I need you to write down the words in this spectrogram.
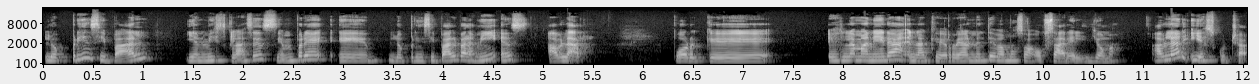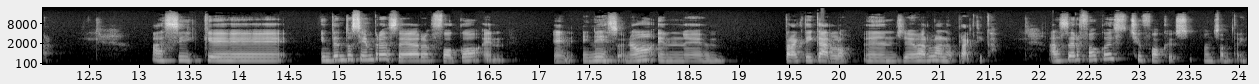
lo principal, y en mis clases siempre eh, lo principal para mí es hablar, porque es la manera en la que realmente vamos a usar el idioma, hablar y escuchar. Así que intento siempre hacer foco en, eso, ¿no? En em, practicarlo, en llevarlo a la práctica. Hacer foco es to focus on something.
